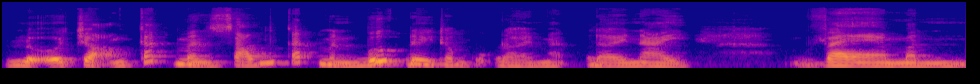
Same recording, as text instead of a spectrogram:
lựa chọn cách mình sống, cách mình bước đi trong cuộc đời mà đời này và mình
